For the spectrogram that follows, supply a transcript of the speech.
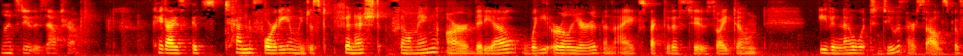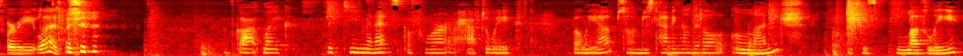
let's do this outro. Okay guys, it's 1040 and we just finished filming our video way earlier than I expected us to, so I don't even know what to do with ourselves before we eat lunch. I've got like 15 minutes before I have to wake Bowie up, so I'm just having a little lunch, which is lovely.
